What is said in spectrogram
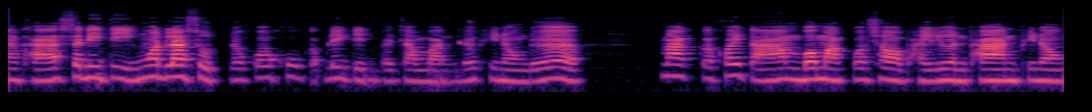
นะคะ สถิติงวดล่าสุดแล้วก็คู่กับเลขเด่นประจำวันเด้อพี่น้องเด้อมักก็ค่อยตามบ่มักบ่ชอบให้เลื่อนผ่านพี่น้อง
